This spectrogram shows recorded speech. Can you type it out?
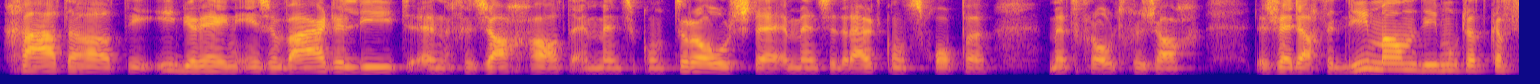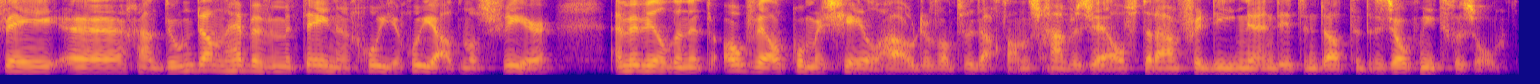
gaten had, die iedereen in zijn waarde liet en gezag had en mensen kon troosten en mensen eruit kon schoppen met groot gezag. Dus wij dachten, die man die moet dat café eh, gaan doen. Dan hebben we meteen een goede, goede atmosfeer. En we wilden het ook wel commercieel houden. Want we dachten, anders gaan we zelf eraan verdienen en dit en dat. Het is ook niet gezond.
